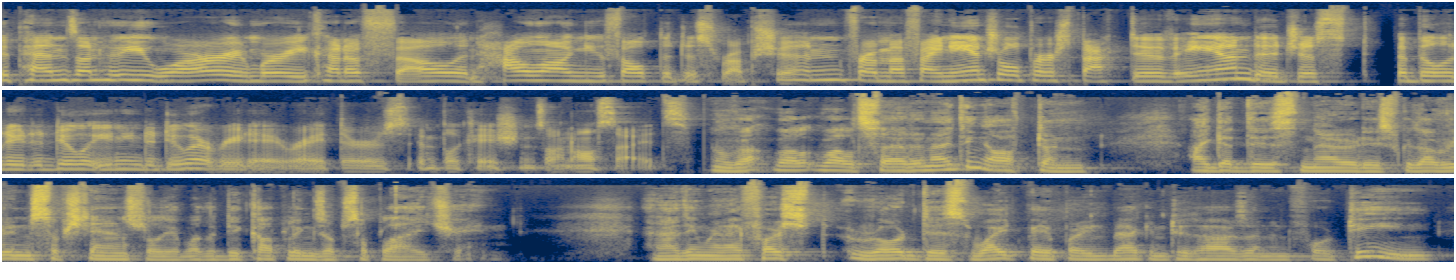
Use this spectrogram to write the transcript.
depends on who you are and where you kind of fell and how long you felt the disruption from a financial perspective and a just ability to do what you need to do every day, right? There's implications on all sides. Well, well, well said. And I think often I get these narratives because I've written substantially about the decouplings of supply chain. And I think when I first wrote this white paper in, back in 2014,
